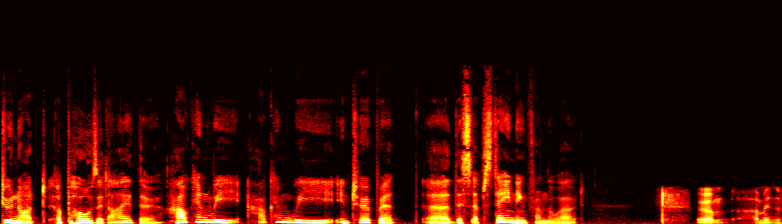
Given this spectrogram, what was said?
do not oppose it either. How can we how can we interpret uh, this abstaining from the vote? Um, I mean,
